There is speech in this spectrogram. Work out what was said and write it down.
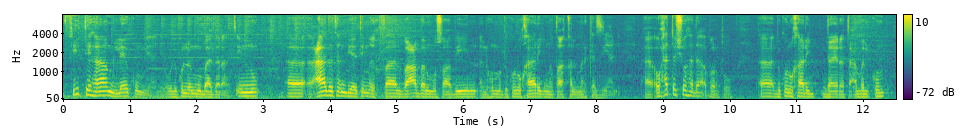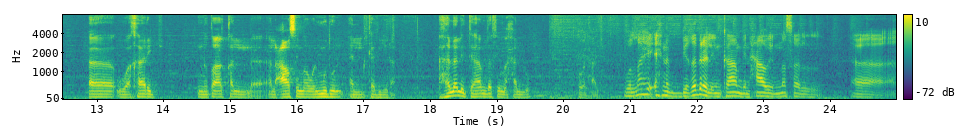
في اتهام لكم يعني ولكل المبادرات آه، عادة بيتم إغفال بعض المصابين اللي هم بيكونوا خارج نطاق المركز يعني. أو حتى الشهداء برضو بيكونوا خارج دائرة عملكم. وخارج نطاق ال- العاصمة والمدن الكبيرة. هل الاتهام ده في محله؟ أول حاجة والله إحنا بقدر الإمكان بنحاول نصل آه،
